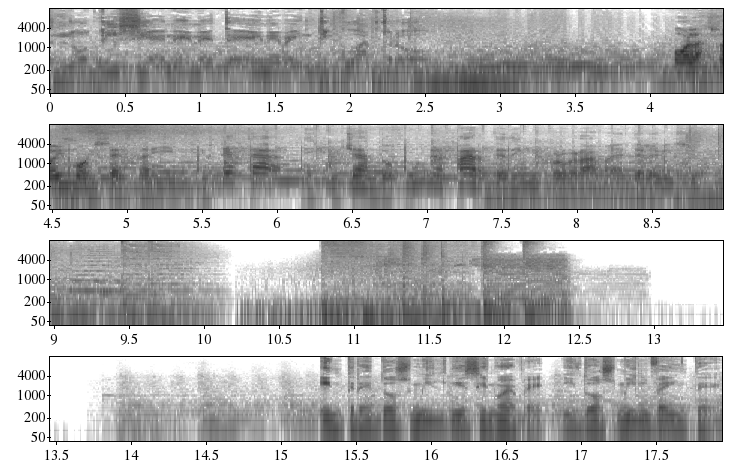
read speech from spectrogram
Es noticia en NTN 24. Hola, soy Moisés Naim y usted está escuchando una parte de mi programa de televisión. Entre 2019 y 2020,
